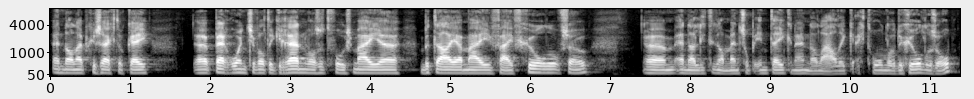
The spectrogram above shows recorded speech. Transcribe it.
En dan heb gezegd: oké, uh, per rondje wat ik ren, was het volgens mij, uh, betaal je mij vijf gulden of zo. Um, en daar liet ik dan mensen op intekenen en dan haalde ik echt honderden guldens op.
